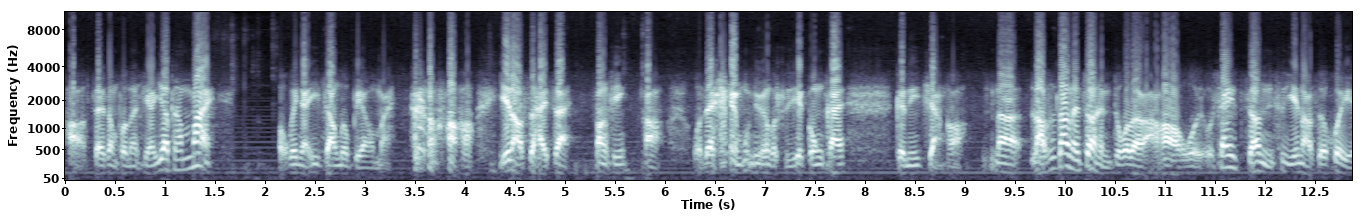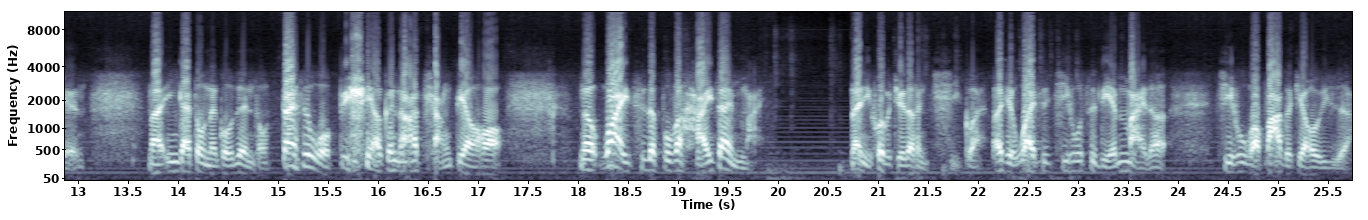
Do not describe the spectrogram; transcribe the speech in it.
好，再创破断线，要不要卖？我跟你讲，一张都不要卖。严老师还在，放心。啊，我在节目里面我直接公开跟你讲哈。那老师当然赚很多了啦哈。我我相信只要你是严老师的会员，那应该都能够认同。但是我必须要跟大家强调哈，那外资的部分还在买，那你会不会觉得很奇怪？而且外资几乎是连买了几乎啊八个交易日啊，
